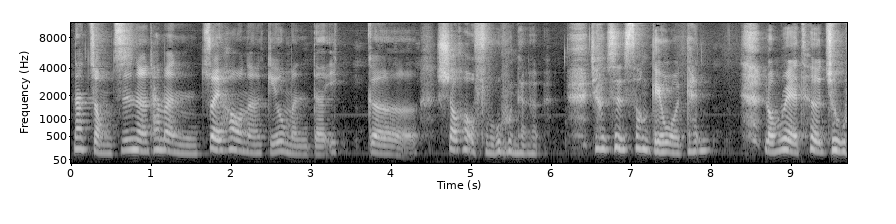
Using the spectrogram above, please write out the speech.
那总之呢，他们最后呢给我们的一个售后服务呢，就是送给我跟龙瑞的特助。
